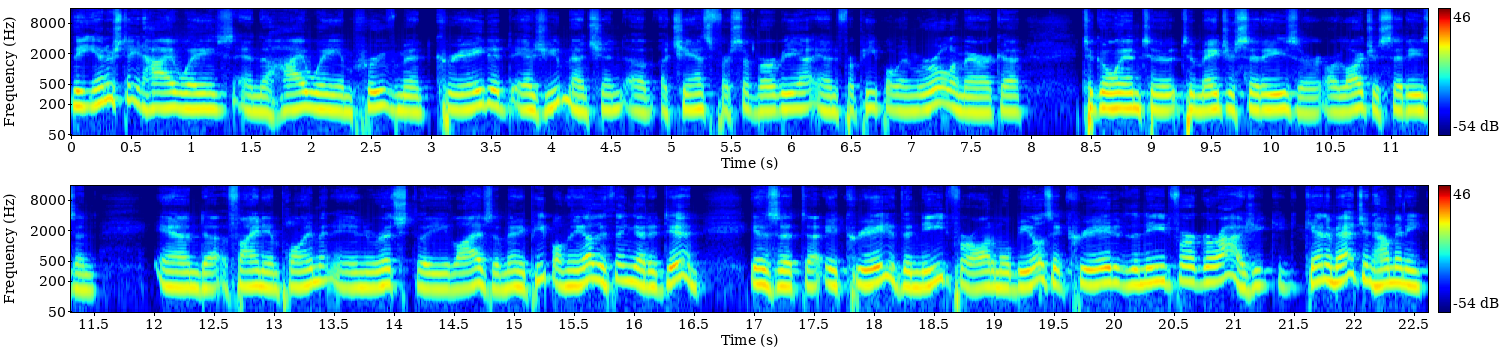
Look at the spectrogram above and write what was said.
the interstate highways and the highway improvement created, as you mentioned, a, a, chance for suburbia and for people in rural America to go into to major cities or, or larger cities and and uh, find employment and enrich the lives of many people. And the other thing that it did is that uh, it created the need for automobiles. It created the need for a garage. You, you, can't imagine how many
